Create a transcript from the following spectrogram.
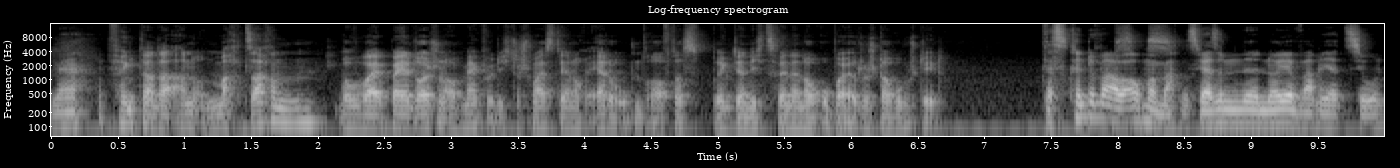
ja. fängt dann da an und macht Sachen. Wobei bei Deutschland auch merkwürdig, da schmeißt der noch Erde oben drauf. Das bringt ja nichts, wenn er noch oberirdisch da rumsteht. Das könnte man aber auch mal machen. Das wäre so eine neue Variation.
